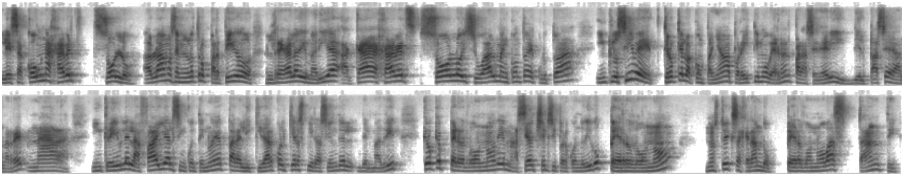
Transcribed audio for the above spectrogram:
le sacó una Havertz solo. Hablábamos en el otro partido, el regalo de María, acá Havertz solo y su alma en contra de Courtois. Inclusive creo que lo acompañaba por ahí Timo Werner para ceder y, el pase a la red. Nada. Increíble la falla al 59 para liquidar cualquier aspiración del, del Madrid. Creo que perdonó demasiado Chelsea, pero cuando digo perdonó, no estoy exagerando, perdonó bastante.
